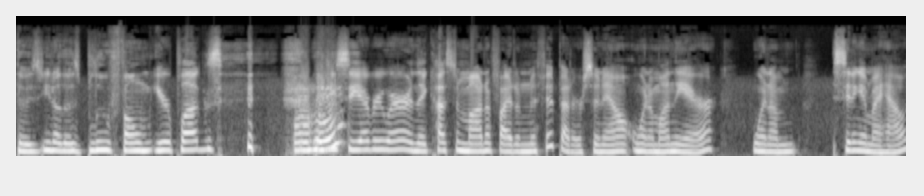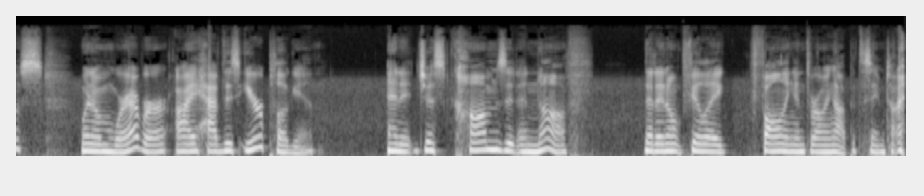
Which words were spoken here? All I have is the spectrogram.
those, you know, those blue foam earplugs that you mm-hmm. see everywhere, and they custom modified them to fit better. So now, when I'm on the air, when I'm sitting in my house, when I'm wherever, I have this earplug in, and it just calms it enough that I don't feel like falling and throwing up at the same time.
